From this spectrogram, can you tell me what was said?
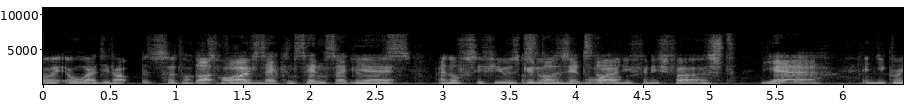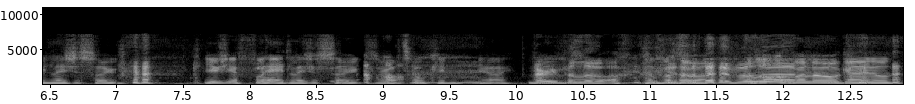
Oh, it all added up. It's like, Like time. five seconds, ten seconds. Yeah, and obviously if you was good on the zip start. wire and you finished first Yeah. in your green leisure suit, usually a flared leisure suit, because we are talking, you know, Very 80s. velour. velour. A lot of velour going on.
